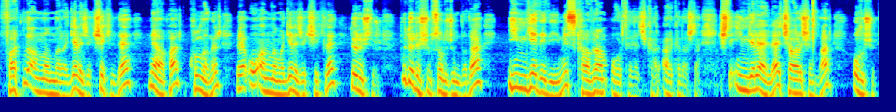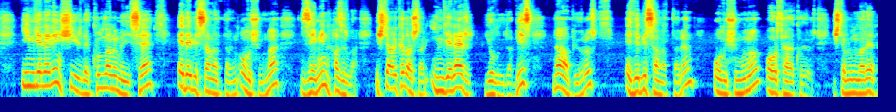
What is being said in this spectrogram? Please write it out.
farklı anlamlara gelecek şekilde ne yapar? Kullanır ve o anlama gelecek şekilde dönüştürür. Bu dönüşüm sonucunda da imge dediğimiz kavram ortaya çıkar arkadaşlar. İşte imgelerle çağrışımlar oluşur. İmgelerin şiirde kullanımı ise edebi sanatların oluşumuna zemin hazırlar. İşte arkadaşlar imgeler yoluyla biz ne yapıyoruz? Edebi sanatların oluşumunu ortaya koyuyoruz. İşte bunları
